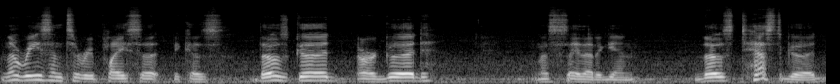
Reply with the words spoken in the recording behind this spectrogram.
no reason to replace it because those good are good let's say that again those test good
